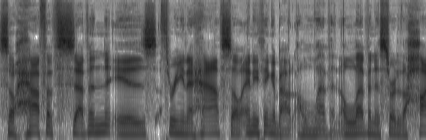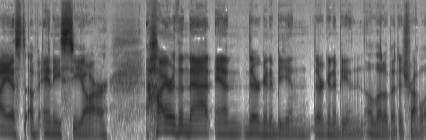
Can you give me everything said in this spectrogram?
So half of seven is three and a half. So anything about 11. 11 is sort of the highest of any CR. Higher than that, and they're going to be in, they're going to be in a little bit of trouble.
